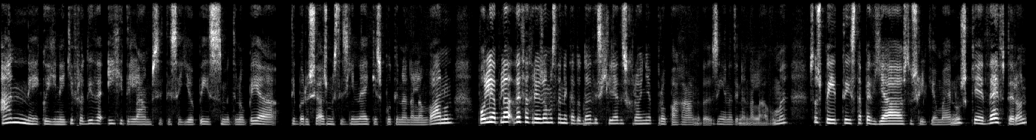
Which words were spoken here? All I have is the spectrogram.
Αν η οικογενειακή φροντίδα είχε τη λάμψη της αγιοποίησης με την οποία την παρουσιάζουμε στις γυναίκες που την αναλαμβάνουν, πολύ απλά δεν θα χρειαζόμασταν εκατοντάδες χιλιάδες χρόνια προπαγάνδας για να την αναλάβουμε, στο σπίτι, στα παιδιά, στους ηλικιωμένους. και δεύτερον,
